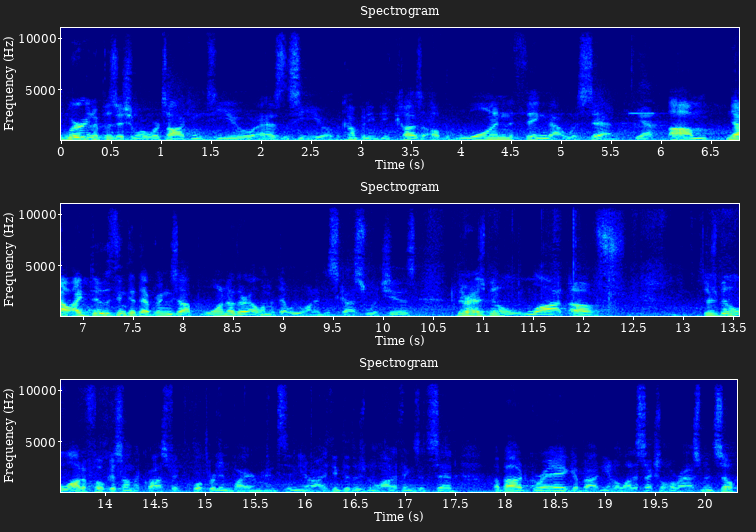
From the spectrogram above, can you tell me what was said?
we're in a position where we're talking to you as the CEO of a company because of one thing that was said. Yeah. Um, now, I do think that that brings up one other element that we want to discuss, which is there has been a lot of there's been a lot of focus on the CrossFit corporate environment, and you know I think that there's been a lot of things that said about Greg about you know a lot of sexual harassment. So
